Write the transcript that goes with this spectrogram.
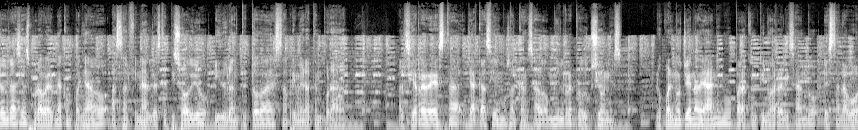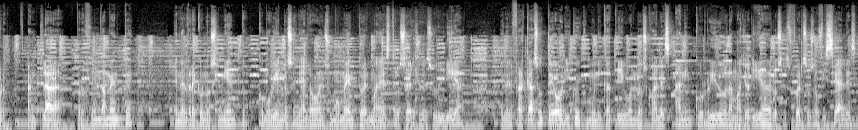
Muchas gracias por haberme acompañado hasta el final de este episodio y durante toda esta primera temporada. Al cierre de esta ya casi hemos alcanzado mil reproducciones lo cual nos llena de ánimo para continuar realizando esta labor, anclada profundamente en el reconocimiento, como bien lo señaló en su momento el maestro Sergio de Subiría, en el fracaso teórico y comunicativo en los cuales han incurrido la mayoría de los esfuerzos oficiales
